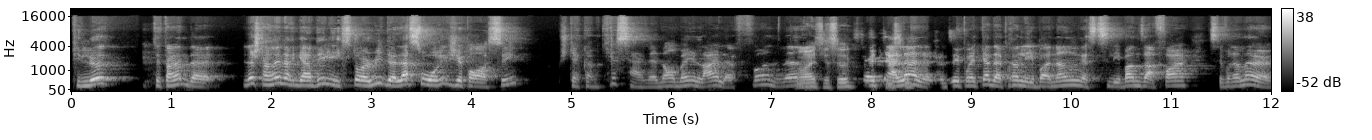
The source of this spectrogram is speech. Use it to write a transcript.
Puis là, es en train de, là, je suis en train de regarder les stories de la soirée que j'ai passée. J'étais comme, Chris, ça avait donc bien l'air le fun, man. Ouais, c'est ça. C'est un talent, là. Je veux dire, pour être capable de prendre les bonnes angles, les bonnes affaires, c'est vraiment,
